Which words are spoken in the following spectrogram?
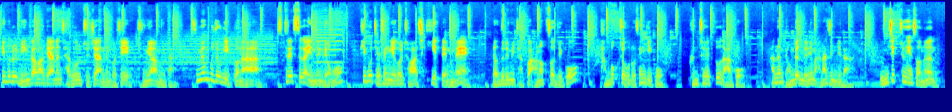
피부를 민감하게 하는 자극을 주지 않는 것이 중요합니다. 수면 부족이 있거나 스트레스가 있는 경우 피부 재생력을 저하시키기 때문에 여드름이 자꾸 안 없어지고 반복적으로 생기고 근처에 또 나고 하는 병변들이 많아집니다. 음식 중에서는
